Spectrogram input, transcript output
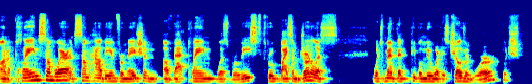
on a plane somewhere, and somehow the information of that plane was released through by some journalists, which meant that people knew where his children were, which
